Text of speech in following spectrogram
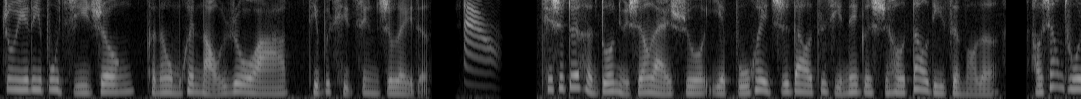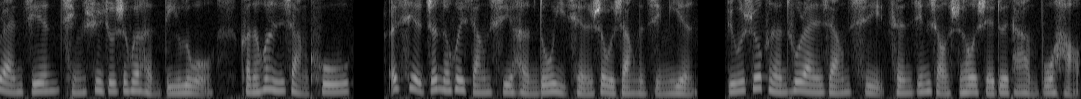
注意力不集中，可能我们会脑弱啊，提不起劲之类的。其实对很多女生来说，也不会知道自己那个时候到底怎么了，好像突然间情绪就是会很低落，可能会很想哭，而且真的会想起很多以前受伤的经验，比如说可能突然想起曾经小时候谁对他很不好，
